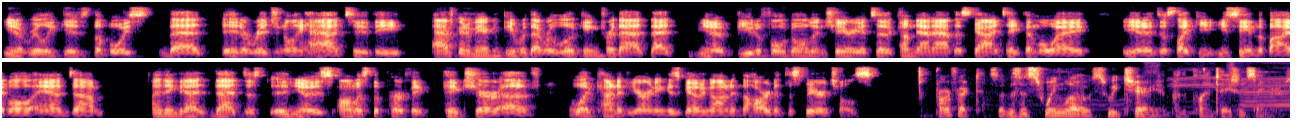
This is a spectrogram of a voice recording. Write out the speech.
you know, really gives the voice that it originally had to the African American people that were looking for that that you know beautiful golden chariot to come down out of the sky and take them away. You know, just like you, you see in the Bible, and um, I think that that just uh, you know is almost the perfect picture of what kind of yearning is going on in the heart of the spirituals. Perfect. So this is "Swing Low, Sweet Chariot" by the Plantation Singers.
